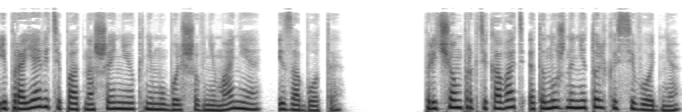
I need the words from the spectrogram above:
и проявите по отношению к нему больше внимания и заботы. Причем практиковать это нужно не только сегодня,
